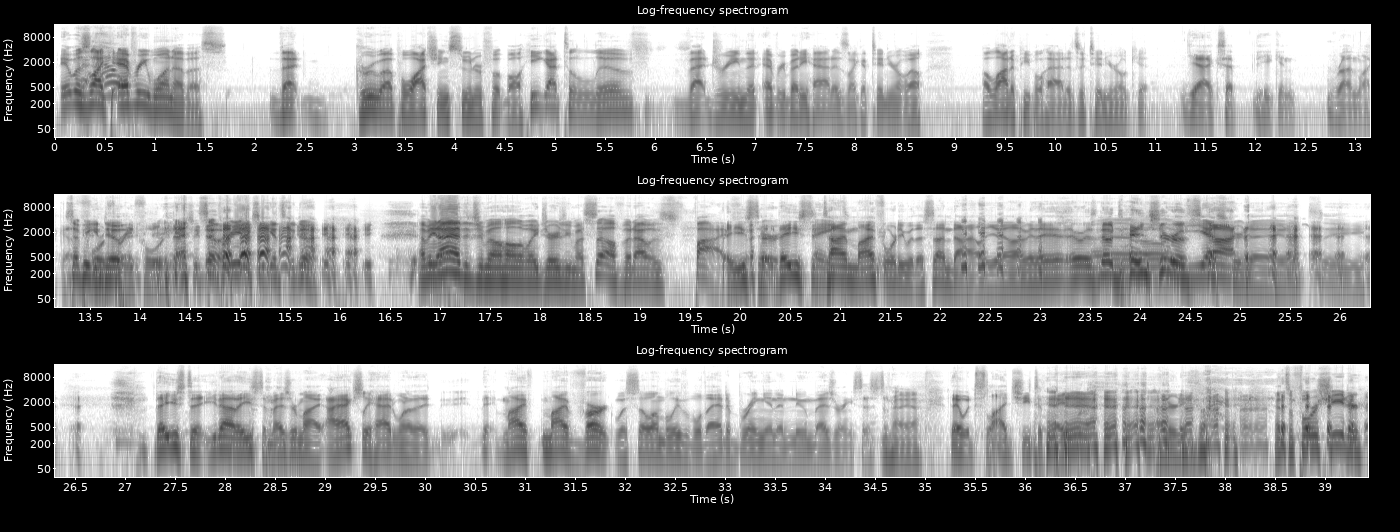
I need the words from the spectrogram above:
It was like every one of us that grew up watching Sooner football. He got to live that dream that everybody had as like a 10 year old. Well, a lot of people had as a 10 year old kid. Yeah, except he can run like a Except he can do it. 4.340. Yeah, except for he actually gets to do it. I mean, I had the Jamelle Holieway jersey myself, but I was five. They used to they used to eight. time my forty with a sundial. You know, I mean, they, there was no danger of Scott. yesterday. Let's see. They used to, you know, how they used to measure my. I actually had one of the. My my vert was so unbelievable they had to bring in a new measuring system. Oh, yeah. They would slide sheets of paper underneath. That's a four sheeter.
